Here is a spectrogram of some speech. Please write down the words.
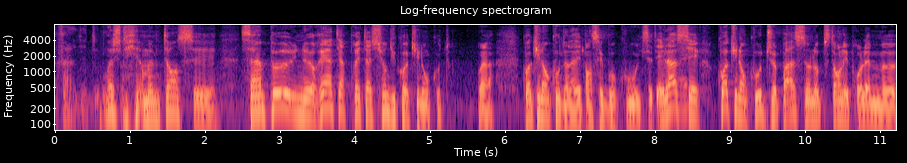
enfin, moi je dis en même temps, c'est c'est un peu une réinterprétation du quoi qu'il en coûte. Voilà. Quoi qu'il en coûte, on a dépensé beaucoup, etc. Et là, c'est quoi qu'il en coûte, je passe, nonobstant les problèmes euh,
